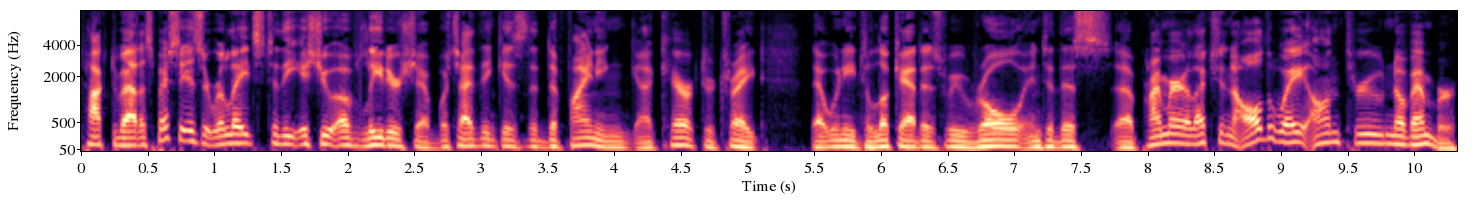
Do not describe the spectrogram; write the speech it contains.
talked about, especially as it relates to the issue of leadership, which I think is the defining uh, character trait that we need to look at as we roll into this uh, primary election all the way on through November.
